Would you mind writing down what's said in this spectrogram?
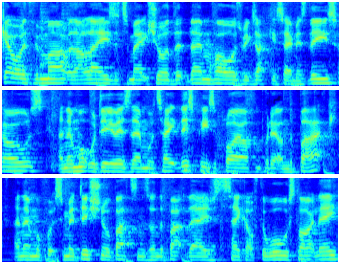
get everything marked with our laser to make sure that them holes are exactly the same as these holes. And then what we'll do is then we'll take this piece of ply off and put it on the back, and then we'll put some additional battens on the back there just to take off the wall slightly.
